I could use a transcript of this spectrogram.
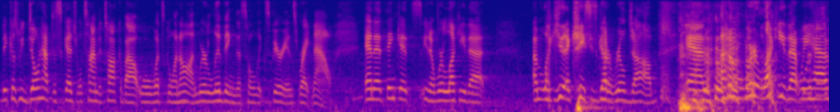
because we don't have to schedule time to talk about well what's going on. We're living this whole experience right now, and I think it's you know we're lucky that I'm lucky that Casey's got a real job, and um, we're lucky that we have.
